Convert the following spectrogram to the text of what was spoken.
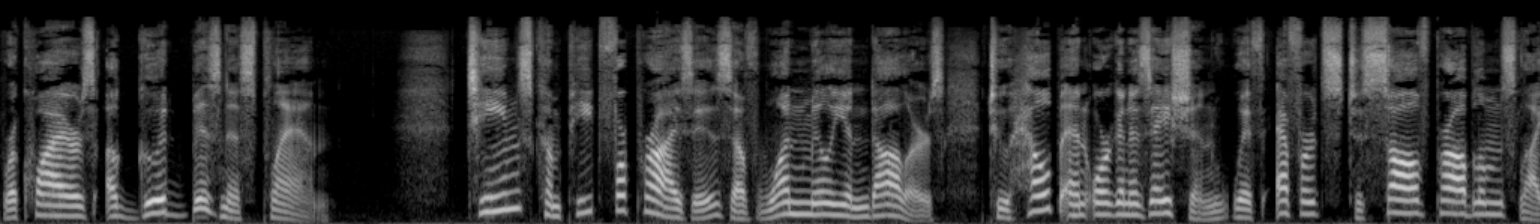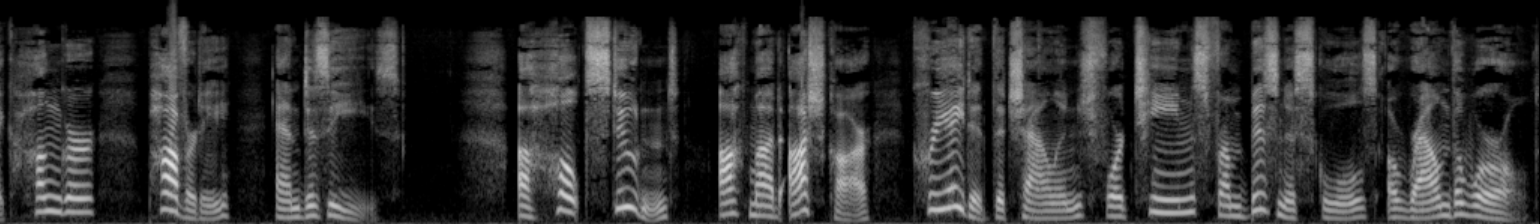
requires a good business plan. Teams compete for prizes of $1 million to help an organization with efforts to solve problems like hunger, poverty, and disease. A HULT student, Ahmad Ashkar, created the challenge for teams from business schools around the world.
